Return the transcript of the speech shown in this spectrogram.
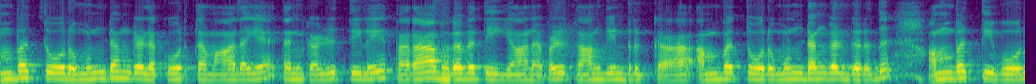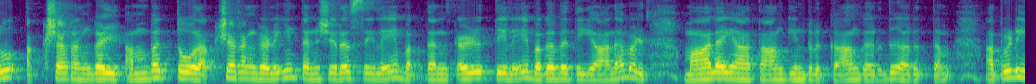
ஐம்பத்தோரு முண்டங்களை கோர்த்த மாலையை தன் கழுத்திலே பராபகவதியானவள் தாங்கின்றிருக்கா. ஐம்பத்தோரு முண்டங்கள்ங்கிறது ஐம்பத்தி ஓரு அக்ஷரங்கள். ஐம்பத்தோரு அக்ஷரங்களையும் தன் சிரசிலே தன் கழுத்திலே பகவதியானவள் மாலையா தாங்கின்றிருக்காங்கிறது அர்த்தம். அப்படி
